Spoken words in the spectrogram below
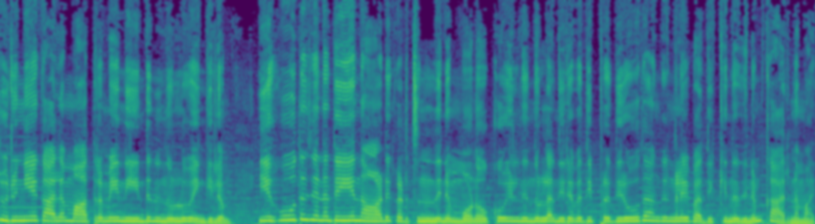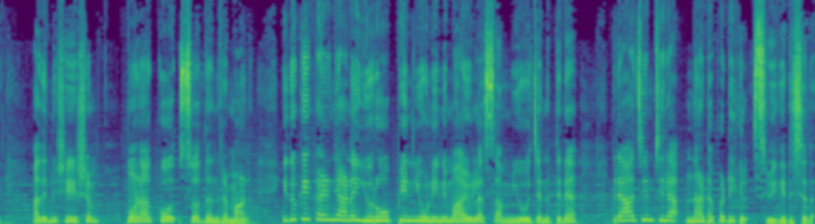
ചുരുങ്ങിയ കാലം മാത്രമേ നീണ്ടു നിന്നുള്ളൂവെങ്കിലും യഹൂദ ജനതയെ നാട് കടത്തുന്നതിനും മൊണോക്കോയിൽ നിന്നുള്ള നിരവധി പ്രതിരോധ അംഗങ്ങളെ വധിക്കുന്നതിനും കാരണമായി. അതിനുശേഷം മൊണാക്കോ സ്വതന്ത്രമാണ്. ഇതൊക്കെ കഴിഞ്ഞാണ് യൂറോപ്യൻ യൂണിയനുമായുള്ള സംയോജനത്തിന് രാജ്യം ചില നടപടികൾ സ്വീകരിച്ചത്.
